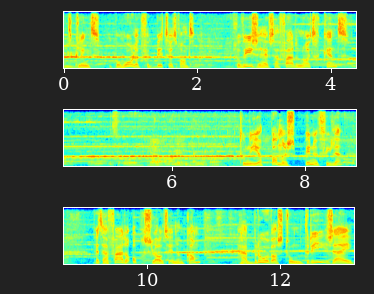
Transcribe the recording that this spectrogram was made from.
Het klinkt behoorlijk verbitterd, want Louise heeft haar vader nooit gekend. Toen de Japanners binnenvielen, werd haar vader opgesloten in een kamp. Haar broer was toen drie, zij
